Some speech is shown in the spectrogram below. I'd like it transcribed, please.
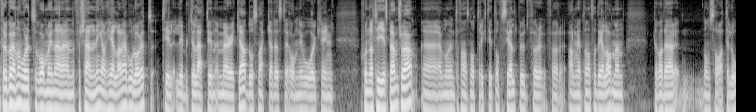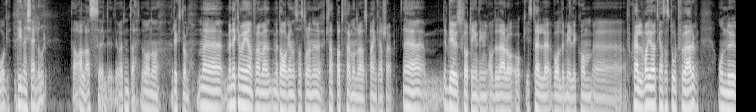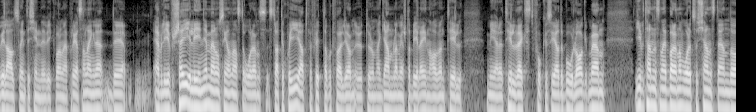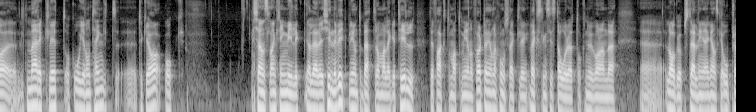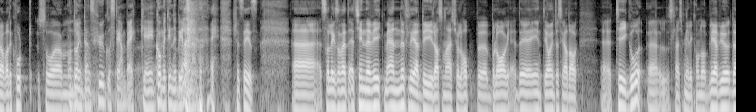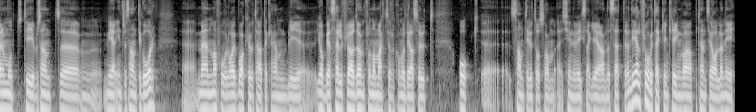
för i början av året så var man ju nära en försäljning av hela det här bolaget till Liberty Latin America. Då snackades det om nivåer kring 110 spänn tror jag, eh, även om det inte fanns något riktigt officiellt bud för, för allmänheten att ta del av. Men det var där de sa att det låg. Dina källor? Ja, allas, jag vet inte, det var nog rykten. Men, men det kan man ju jämföra med, med dagen så står den nu knappt 500 spänn kanske. Eh, det blev ju såklart ingenting av det där då och istället valde Millicom eh, att själva göra ett ganska stort förvärv och nu vill alltså inte Kinnevik vara med på resan längre. Det är väl i och för sig i linje med de senaste årens strategi att förflytta portföljen ut ur de här gamla mer stabila innehaven till mer tillväxtfokuserade bolag. Men givet händelserna i början av året så känns det ändå lite märkligt och ogenomtänkt eh, tycker jag. Och känslan kring Milik, eller Kinnevik blir ju inte bättre om man lägger till det faktum att de genomfört en generationsväxling sista året och nuvarande eh, laguppställning är ganska oprövade kort. Så, um, Och då har inte ens Hugo Stenbeck eh, kommit in i bilden än. Precis. Eh, så liksom ett, ett Kinnevik med ännu fler dyra sådana här kjolhoppbolag, det är inte jag intresserad av. Eh, Tigo eh, slash Millicom då, blev ju däremot 10 eh, mer intressant igår. Eh, men man får väl ha i bakhuvudet här att det kan bli jobbiga säljflöden från de aktier som kommer att delas ut och eh, samtidigt då som Kinneviks agerande sätter en del frågetecken kring vad potentialen i,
